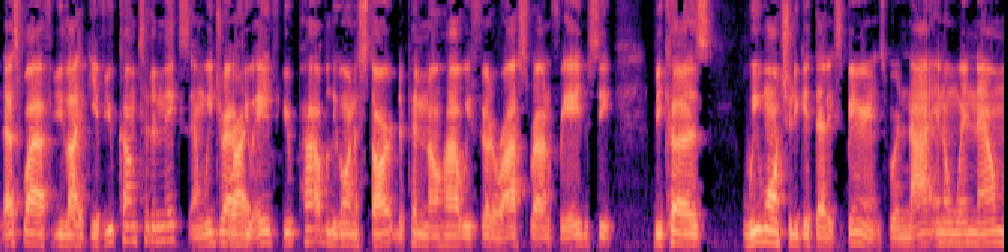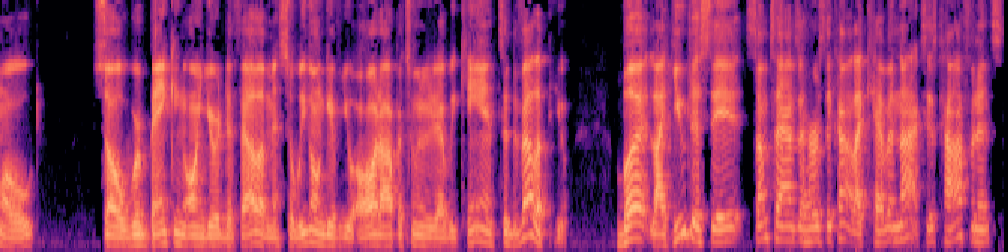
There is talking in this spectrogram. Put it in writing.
That's why if you like, if you come to the Knicks and we draft right. you eighth, you're probably going to start depending on how we feel the roster out in free agency because we want you to get that experience. We're not in a win now mode. So we're banking on your development. So we're gonna give you all the opportunity that we can to develop you. But like you just said, sometimes it hurts the kind like Kevin Knox, his confidence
